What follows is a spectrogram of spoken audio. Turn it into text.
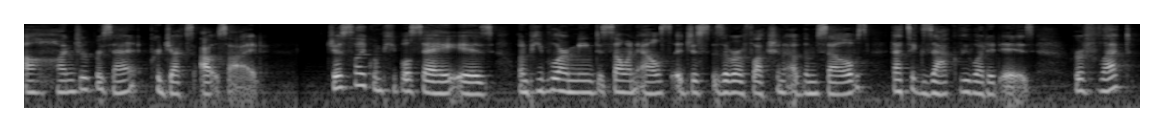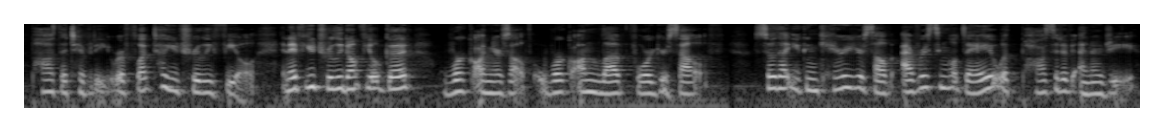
100% projects outside. Just like when people say is when people are mean to someone else, it just is a reflection of themselves. That's exactly what it is. Reflect positivity, reflect how you truly feel. And if you truly don't feel good, work on yourself, work on love for yourself so that you can carry yourself every single day with positive energy.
